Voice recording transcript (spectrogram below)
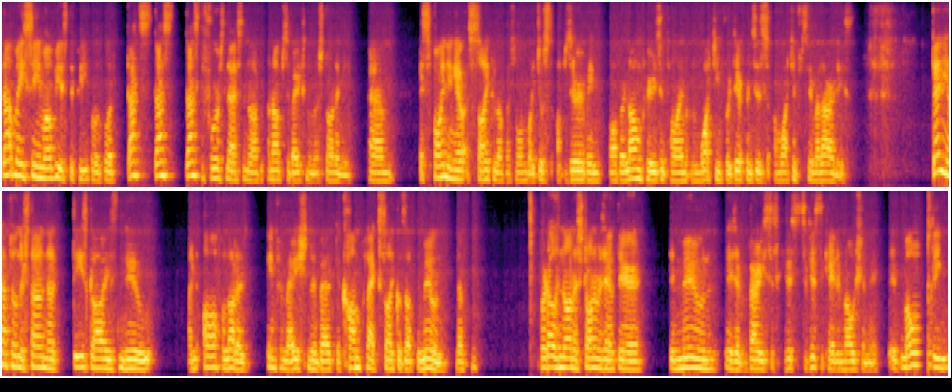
that may seem obvious to people, but that's that's that's the first lesson of an observational astronomy. Um, it's finding out a cycle of the sun by just observing over long periods of time and watching for differences and watching for similarities. Then you have to understand that these guys knew an awful lot of information about the complex cycles of the moon. Now, for those non-astronomers out there, the moon is a very sophisticated motion. It, it mostly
